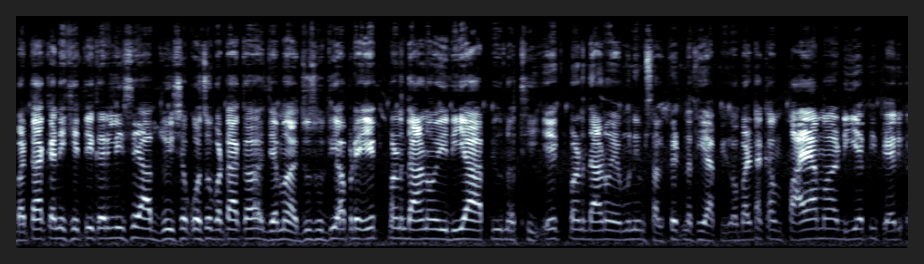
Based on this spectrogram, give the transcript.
બટાકાની ખેતી કરેલી છે, આપ જોઈ શકો છો બટાકા, જેમાં હજુ સુધી આપણે એક પણ દાણો યુરિયા આપ્યું નથી. એક પણ દાણો એમ્યુનિયમ સલ્ફેટ નથી આપ્યું. બટાકામાં પાયામાં ડીએપી પહેર્યું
